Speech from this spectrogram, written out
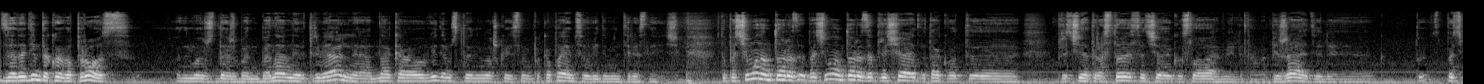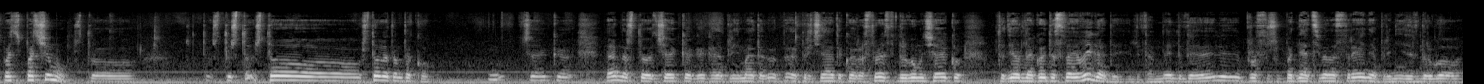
зададим такой вопрос, он может даже банальный и тривиальный, однако увидим, что немножко, если мы покопаемся, увидим интересные вещи. То почему нам Тора, почему нам Тора запрещает вот так вот э, причинять расстройство человеку словами, или там обижать, или... Почему? Что, что, что, что, что в этом такого? Ну, человек, понятно, что человек, когда принимает, причиняет такое расстройство другому человеку, это делает для какой-то своей выгоды, или, там, или, или просто, чтобы поднять себе настроение, принизить другого,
